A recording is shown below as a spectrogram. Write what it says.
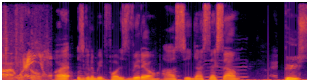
Alright, it's gonna be it for this video. I'll see you guys next time. Peace.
